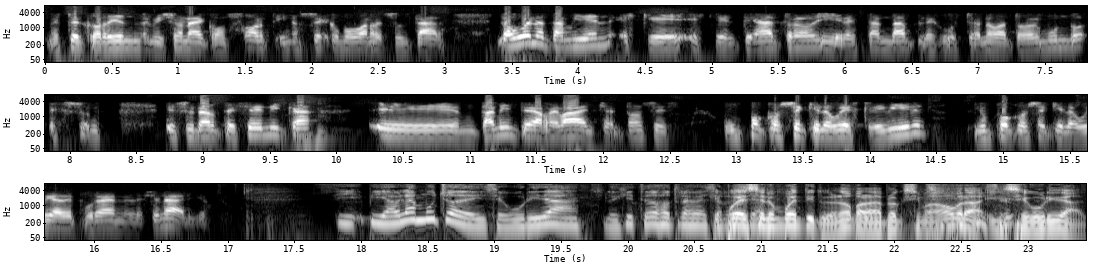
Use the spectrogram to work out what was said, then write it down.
me estoy corriendo en mi zona de confort y no sé cómo va a resultar. Lo bueno también es que, es que el teatro y el stand-up les gusta o no a todo el mundo, es un, es una arte escénica, eh, también te da revancha, entonces un poco sé que lo voy a escribir y un poco sé que lo voy a depurar en el escenario. Y, y hablas mucho de inseguridad, lo dijiste dos o tres veces. Que puede ser un buen título, ¿no? Para la próxima obra, inseguridad.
